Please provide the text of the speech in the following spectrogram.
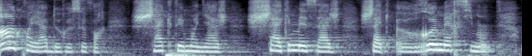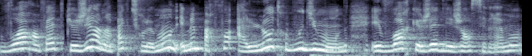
incroyable de recevoir chaque témoignage, chaque message, chaque remerciement. Voir en fait que j'ai un impact sur le monde et même parfois à l'autre bout du monde. Et voir que j'aide les gens, c'est vraiment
